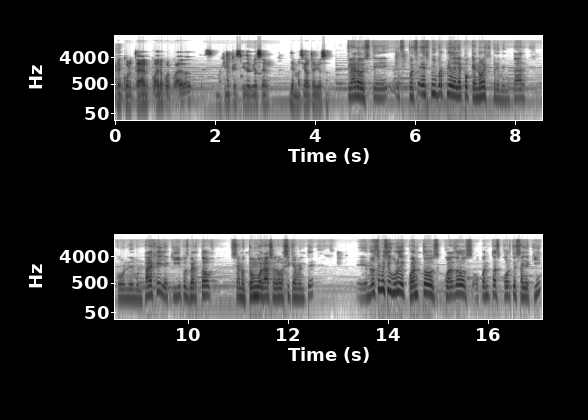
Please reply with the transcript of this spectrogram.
recortar cuadro por cuadro, pues imagino que sí debió ser demasiado tedioso. Claro, este pues es muy propio de la época no experimentar con el montaje y aquí pues Bertov se anotó un golazo, ¿no? Básicamente eh, no estoy muy seguro de cuántos cuadros o cuántas cortes hay aquí,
